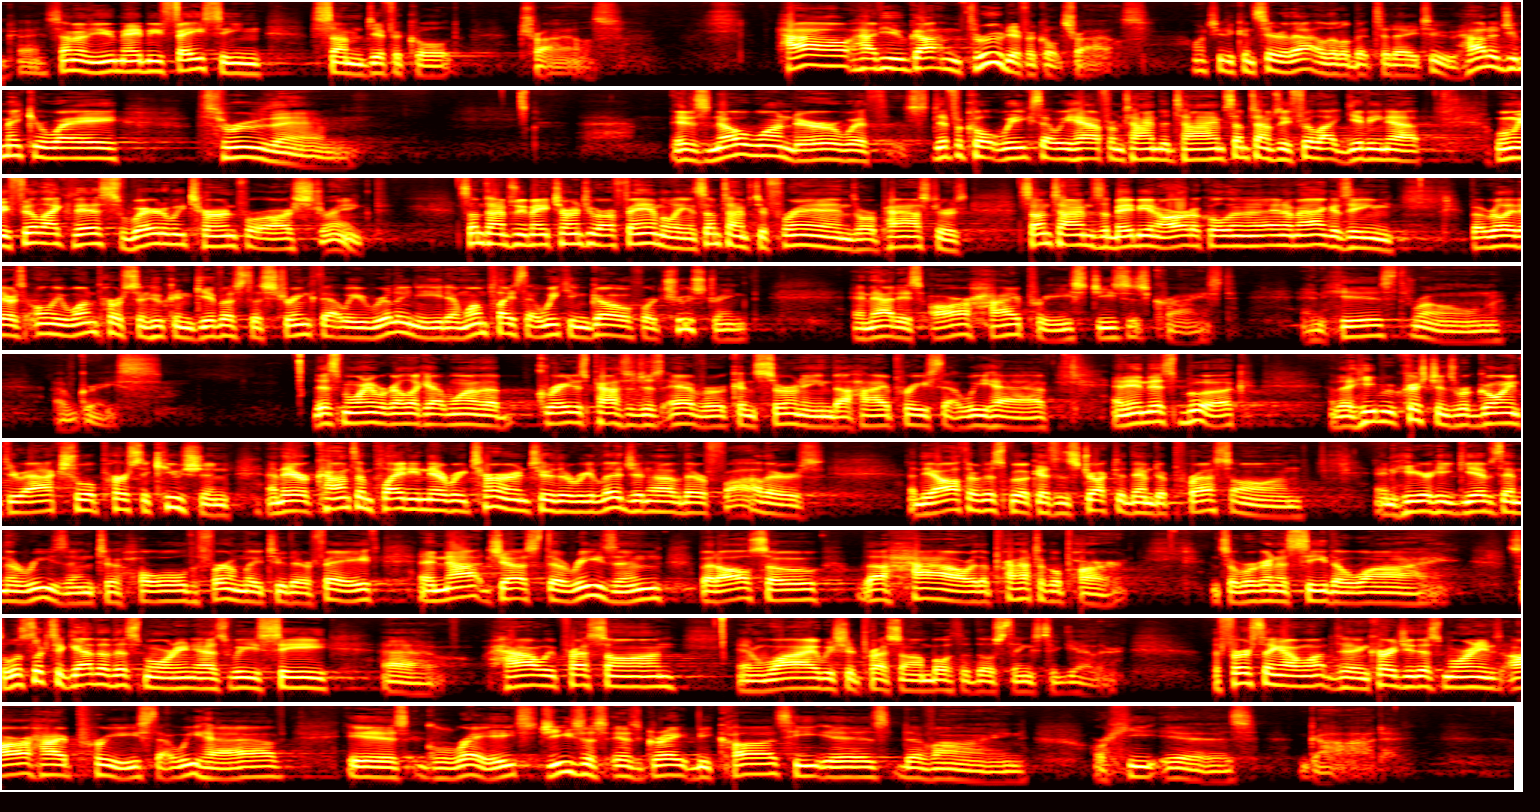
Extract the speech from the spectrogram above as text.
Okay. Some of you may be facing some difficult trials. How have you gotten through difficult trials? I want you to consider that a little bit today, too. How did you make your way through them? It is no wonder with difficult weeks that we have from time to time, sometimes we feel like giving up. When we feel like this, where do we turn for our strength? Sometimes we may turn to our family and sometimes to friends or pastors. Sometimes maybe an article in a, in a, magazine. But really, there's only one person who can give us the strength that we really need and one place that we can go for true strength, and that is our high priest, Jesus Christ, and his throne of grace. This morning, we're going to look at one of the greatest passages ever concerning the high priest that we have. And in this book, the Hebrew Christians were going through actual persecution, and they are contemplating their return to the religion of their fathers. And the author of this book has instructed them to press on. And here he gives them the reason to hold firmly to their faith, and not just the reason, but also the how or the practical part. And so we're going to see the why. So let's look together this morning as we see uh, how we press on and why we should press on both of those things together. The first thing I want to encourage you this morning is our high priest that we have is great. Jesus is great because he is divine or he is God.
